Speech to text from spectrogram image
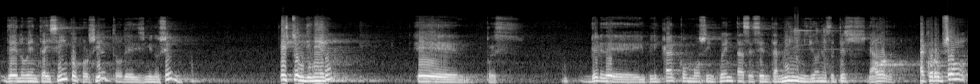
de 95% de disminución. Esto en dinero, eh, pues debe de implicar como 50, 60 mil millones de pesos de ahorro. La corrupción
